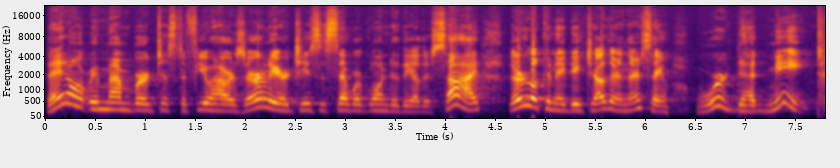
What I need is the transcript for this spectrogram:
They don't remember just a few hours earlier, Jesus said, We're going to the other side. They're looking at each other and they're saying, We're dead meat.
